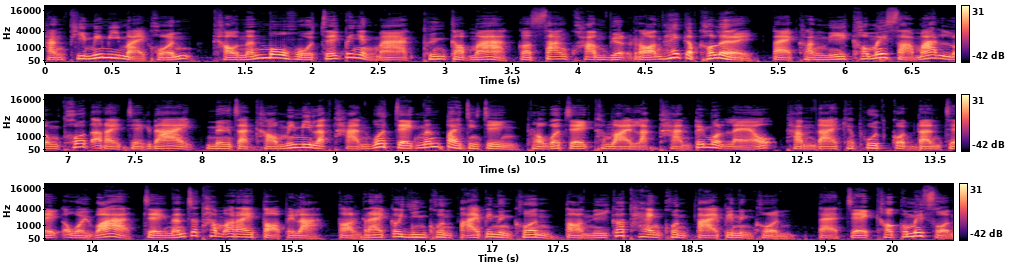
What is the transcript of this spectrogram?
ทั้งที่ไม่มีหมายค้น เขานั้นโมโหเจคเป็นอย่างมากพิ่งกลับมาก็สร้างความเดือดร้อนให้กับเขาเลย แต่ครั้งนี้เขาไม่สามารถลงโทษอะไรเจคได้ เนื่องจากเขาไม่มีหลักฐานว่าเจคนั้นไปจริงๆ เพราะว่าเจคทำลายหลักฐานไปหมดแล้วทำได้แค่พูดกดดันเจคเอาไว้ว่าเจคนั้นจะทำอะไรต่อไปล่ะ ตอนแรกก็ยิงคนตายไปหนึ่งคน ตอนนี้ก็แทงคนตายไปหนึ่งคน แต่เจคเขาก็ไม่สน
